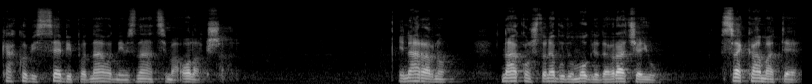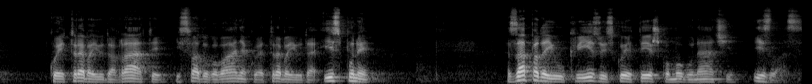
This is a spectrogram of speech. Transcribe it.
kako bi sebi pod navodnim znacima olakšali. I naravno, nakon što ne budu mogli da vraćaju sve kamate koje trebaju da vrate i sva dogovanja koja trebaju da ispune, zapadaju u krizu iz koje teško mogu naći izlaz.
